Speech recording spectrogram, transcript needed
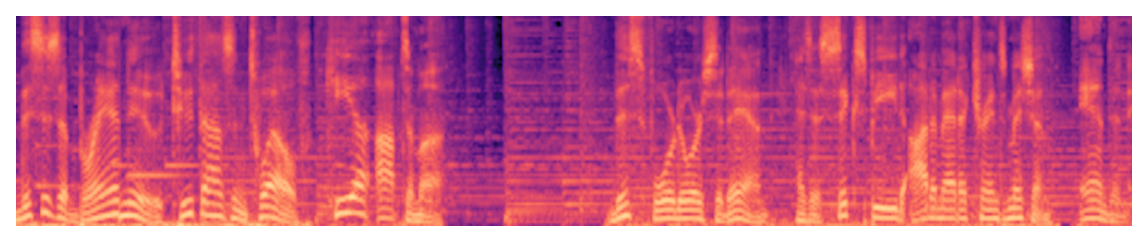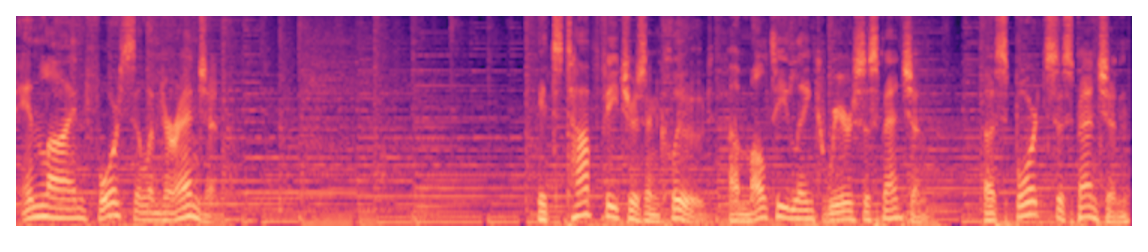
This is a brand new 2012 Kia Optima. This four-door sedan has a six-speed automatic transmission and an inline four-cylinder engine. Its top features include a multi-link rear suspension, a sport suspension,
